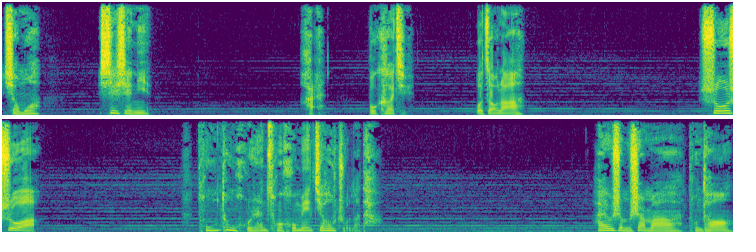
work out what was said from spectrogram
小沫，谢谢你。不客气，我走了啊。叔叔，彤彤忽然从后面叫住了他。还有什么事吗，彤彤？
